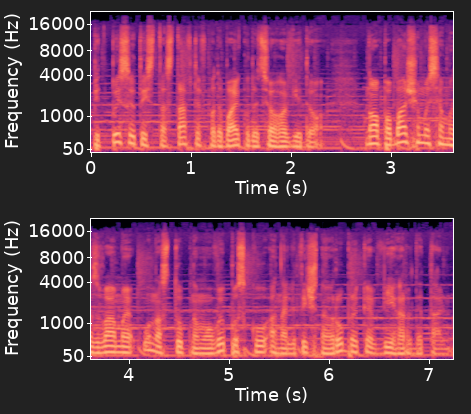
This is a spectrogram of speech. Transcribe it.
Підписуйтесь та ставте вподобайку до цього відео. Ну а побачимося ми з вами у наступному випуску аналітичної рубрики Вігар детально.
